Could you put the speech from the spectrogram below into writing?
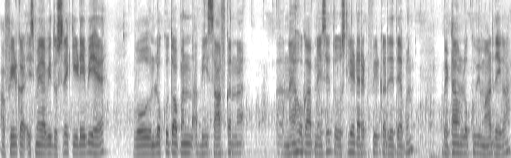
अब फ़ीड कर, इसमें अभी दूसरे कीड़े भी है। वो उन लोग को तो अपन अभी साफ़ करना, नया होगा अपने से तो इसलिए डायरेक्ट फ़ीड कर देते अपन। बेटा उन लोग को भी मार देगा।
